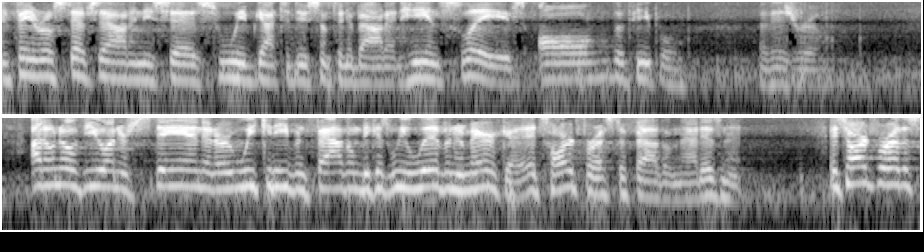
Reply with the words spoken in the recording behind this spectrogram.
And Pharaoh steps out and he says, We've got to do something about it. And He enslaves all the people of Israel. I don't know if you understand and or we can even fathom because we live in America. It's hard for us to fathom that, isn't it? It's hard for us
